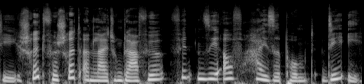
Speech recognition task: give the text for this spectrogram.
Die Schritt-für-Schritt-Anleitung dafür finden Sie auf heise.de.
